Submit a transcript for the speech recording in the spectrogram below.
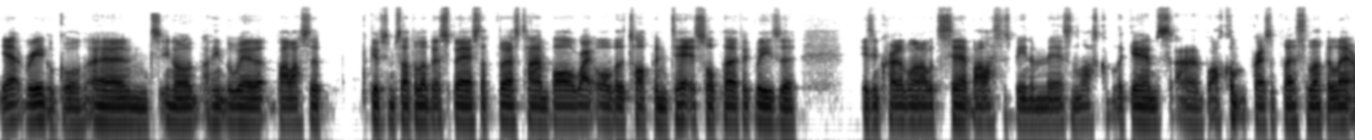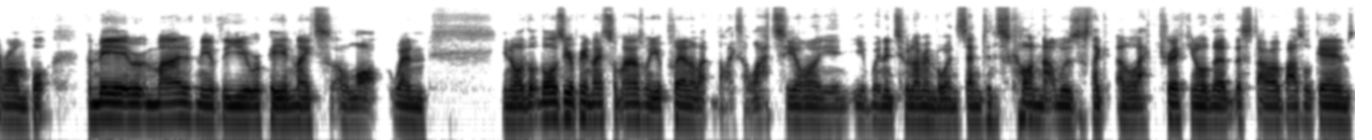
Yeah, really good goal. And, you know, I think the way that Barlaser gives himself a little bit of space, the first time ball right over the top and to hit it so perfectly is a, is incredible. And I would say Barlaser's been amazing the last couple of games. Um, but I'll come to praise and place a little bit later on. But for me, it reminded me of the European nights a lot when, you know, th- those European nights sometimes when you're playing like of Lazio and you, you win into, and I remember when Zenden scored, and that was just like electric, you know, the, the Steaua Basel games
